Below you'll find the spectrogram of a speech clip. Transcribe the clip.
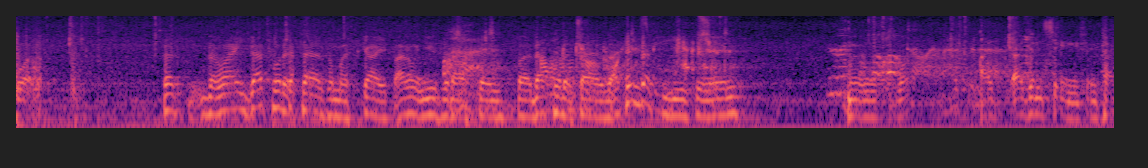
What? That's the like, that's what it says on my Skype. I don't use it often, but that's what it says. I think that's the username. No, what? I, I didn't see anything typed.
